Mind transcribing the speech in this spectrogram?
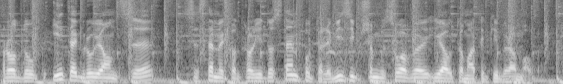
produkt integrujący systemy kontroli dostępu, telewizji przemysłowej i automatyki bramowej.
